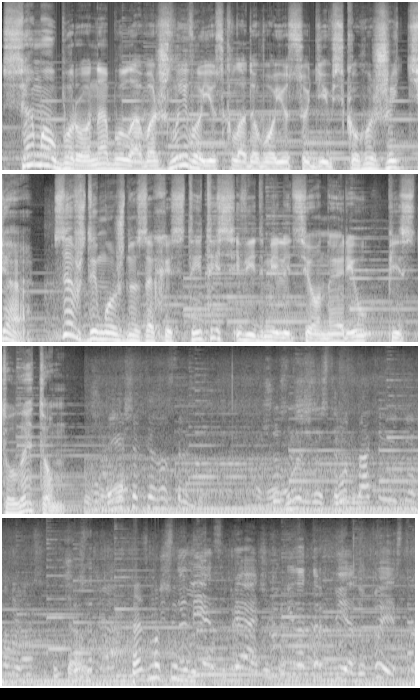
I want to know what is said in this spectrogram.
Самооборона була важливою складовою суддівського життя. Завжди можна захиститись від міліціонерів пістолетом. Пистолет спрячь, иди на торпеду, быстро.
